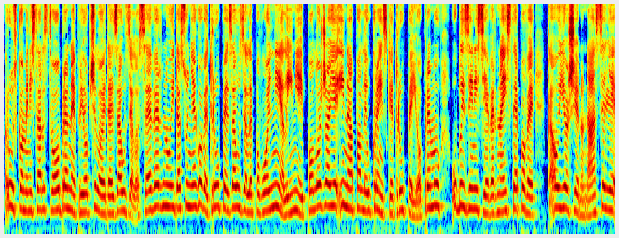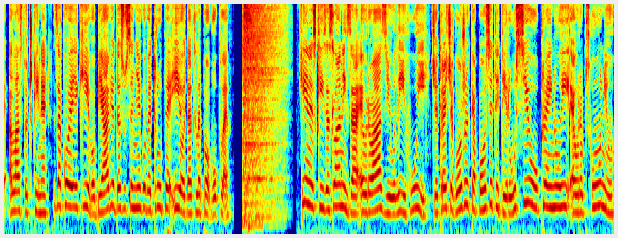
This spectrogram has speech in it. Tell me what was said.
Rusko ministarstvo obrane priopćilo je da je zauzelo severnu i da su njegove trupe zauzele povoljnije linije i položaje i napale ukrajinske trupe i opremu u blizini sjeverna i stepove, kao i još jedno naselje, Lastočkine, za koje je Kijev objavio da su se njegove trupe i odatle povukle. Kineski zaslanik za Euroaziju Li Hui će 3. ožujka posjetiti Rusiju, Ukrajinu i Europsku uniju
